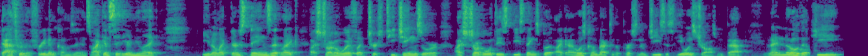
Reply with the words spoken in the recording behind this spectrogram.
That's where the freedom comes in. So I can sit here and be like, you know, like there's things that like I struggle with, like church teachings, or I struggle with these these things. But like I always come back to the person of Jesus. He always draws me back, and I know that He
